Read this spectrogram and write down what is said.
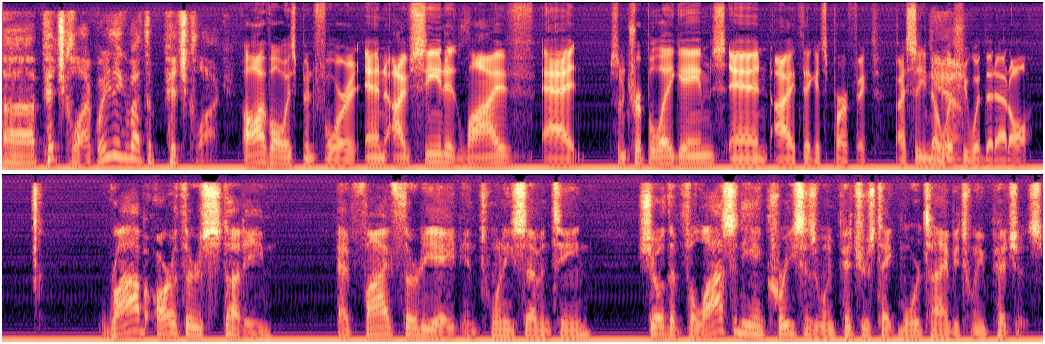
Uh, pitch clock. What do you think about the pitch clock? Oh, I've always been for it, and I've seen it live at some AAA games, and I think it's perfect. I see no Yeah. issue with it at all. Rob Arthur's study at 538 in 2017 showed that velocity increases when pitchers take more time between pitches.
